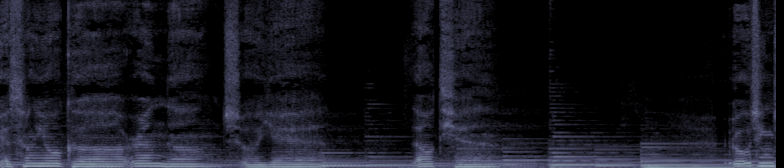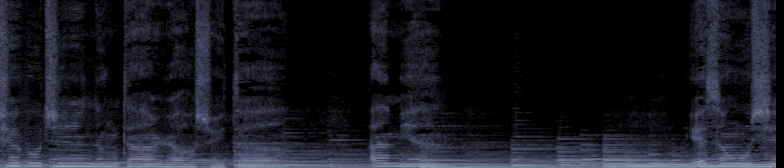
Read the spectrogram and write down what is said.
也曾有个人能彻夜聊天，如今却不知能打扰谁的安眠。也曾无限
